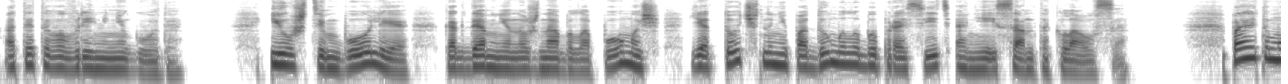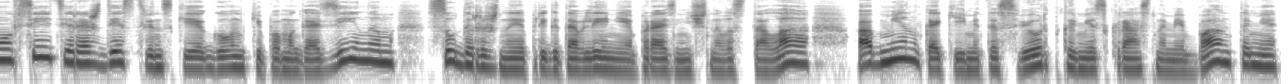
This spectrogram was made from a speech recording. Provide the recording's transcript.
от этого времени года. И уж тем более, когда мне нужна была помощь, я точно не подумала бы просить о ней Санта-Клауса. Поэтому все эти рождественские гонки по магазинам, судорожное приготовление праздничного стола, обмен какими-то свертками с красными бантами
